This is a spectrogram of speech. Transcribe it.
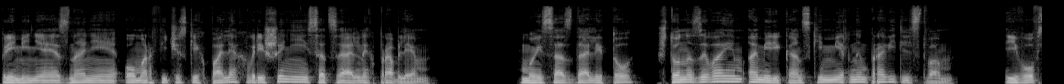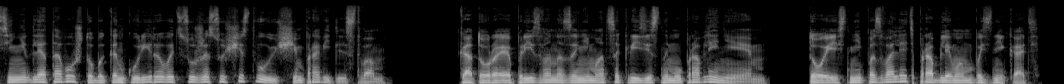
применяя знания о морфических полях в решении социальных проблем. Мы создали то, что называем американским мирным правительством, и вовсе не для того, чтобы конкурировать с уже существующим правительством, которое призвано заниматься кризисным управлением, то есть не позволять проблемам возникать.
